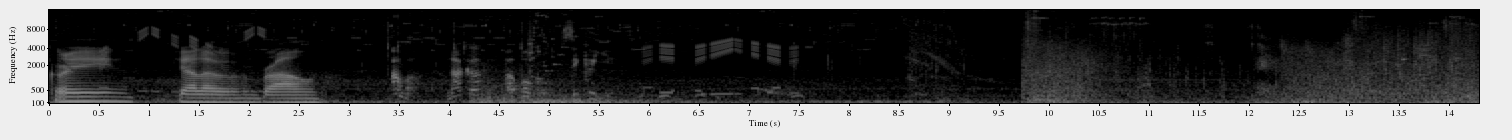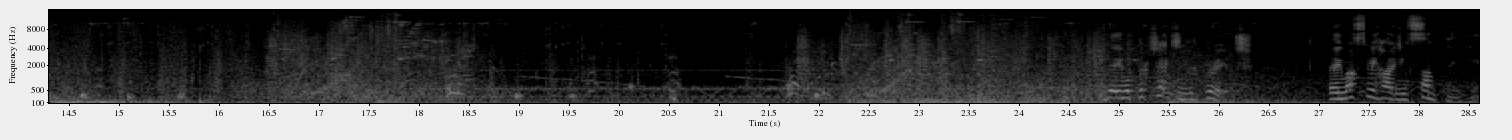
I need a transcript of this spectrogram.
Green, yellow, and brown. Ama, Naka, Aboko, Sikuyi. They must be hiding something here.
